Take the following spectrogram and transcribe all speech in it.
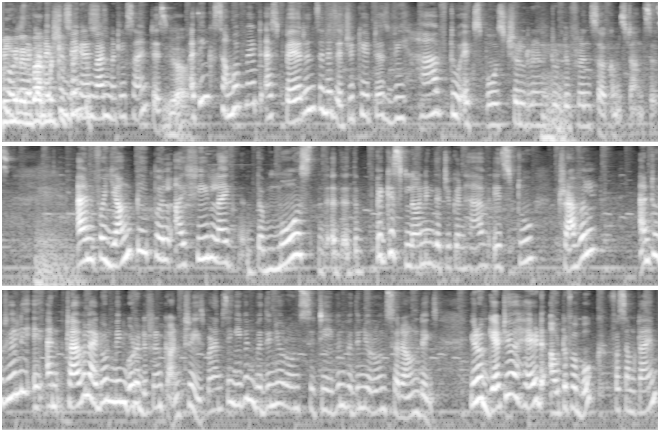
being an environmental being an scientist. environmental scientist. Yeah. I think some of it, as parents and as educators, we have to expose children to hmm. different circumstances. Hmm. And for young people, I feel like the most, the, the biggest learning that you can have is to travel and to really, and travel, I don't mean go to different countries, but I'm saying even within your own city, even within your own surroundings, you know, get your head out of a book for some time,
